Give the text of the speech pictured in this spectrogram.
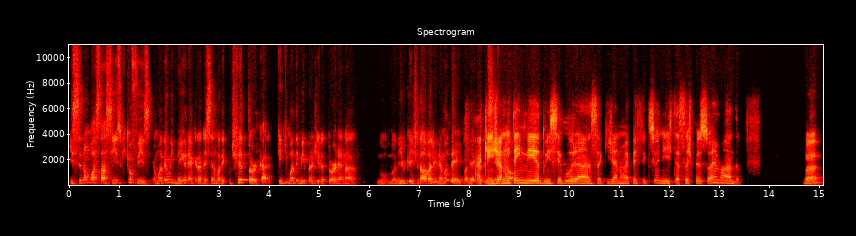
E se não bastasse isso, o que, que eu fiz? Eu mandei um e-mail, né, agradecendo, mandei pro diretor, cara. Quem que manda e-mail para diretor, né, na, no, no, nível que a gente dava ali, né? Mandei, mandei A quem já não tem medo, insegurança, que já não é perfeccionista, essas pessoas mandam. Mano,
